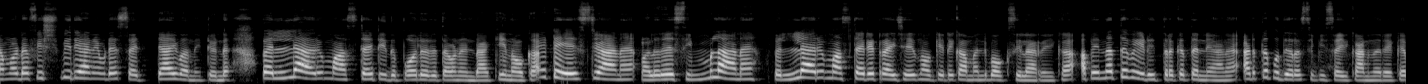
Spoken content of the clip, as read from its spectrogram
നമ്മുടെ ഫിഷ് ബിരിയാണി ഇവിടെ സെറ്റായി വന്നിട്ടുണ്ട്. അപ്പോൾ എല്ലാവരും മസ്റ്റായിട്ട് ഇതുപോലെ ഒരു തവണ ഉണ്ടാക്കി നോക്കുക. ടേസ്റ്റാണ് വളരെ സിമ്പിളാണ് അപ്പോൾ എല്ലാവരും മസ്റ്റായിട്ട് ട്രൈ ചെയ്ത് നോക്കിയിട്ട് കമന്റ് ബോക്സിൽ അറിയിക്കുക. അപ്പോൾ ഇന്നത്തെ വീഡിയോ ഇത്രയൊക്കെ തന്നെയാണ്. അടുത്ത പുതിയ റെസിപ്പീസായി കാണുന്നവരെയൊക്കെ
